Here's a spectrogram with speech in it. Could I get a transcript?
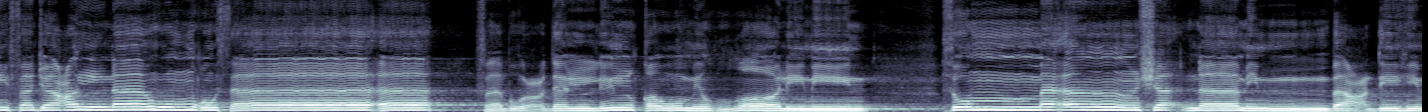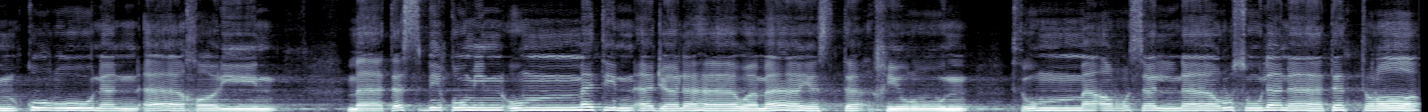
فجعلناهم غثاء فبعدا للقوم الظالمين. ثم أنشأنا من بعدهم قرونا آخرين. ما تسبق من أمة أجلها وما يستأخرون. ثم أرسلنا رسلنا تترى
